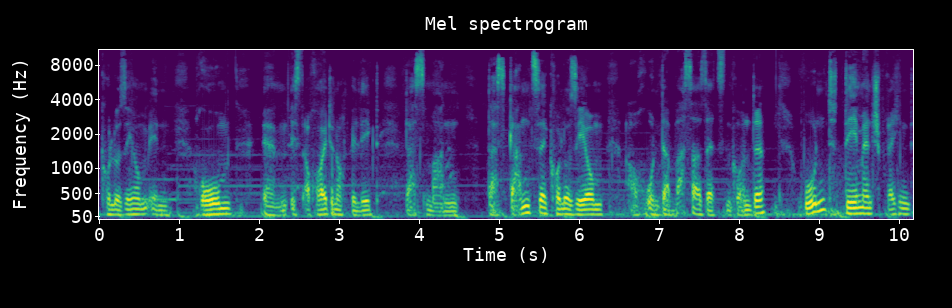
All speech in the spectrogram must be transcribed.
Kolosseum in Rom ähm, ist auch heute noch belegt, dass man das ganze Kolosseum auch unter Wasser setzen konnte. Und dementsprechend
